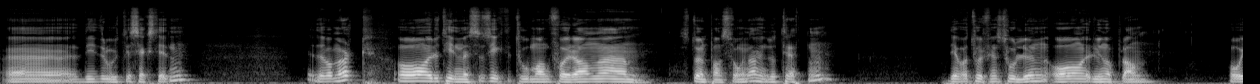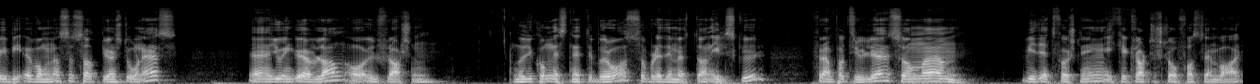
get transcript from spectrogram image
Uh, de dro ut i sekstiden. Det var mørkt. Og rutinemessig så gikk det to mann foran uh, stormpanservogna, 113. Det var Torfinn Solund og Rune Oppland. Og i, vogna så satt Bjørn Stornes, eh, Jo Inge Øverland og Ulf Larsen. Når de kom nesten til Borås, så ble de møtt av en ildskur fra en patrulje som videre etterforskning ikke klarte å slå fast hvem var.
